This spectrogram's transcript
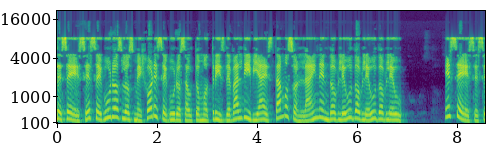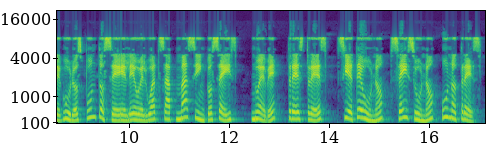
SS Seguros, los mejores seguros automotriz de Valdivia. Estamos online en www.ssseguros.cl o el WhatsApp más 569 33 71 6113.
